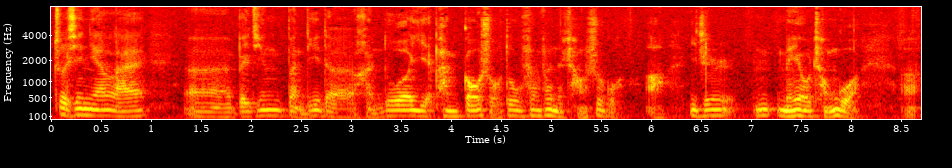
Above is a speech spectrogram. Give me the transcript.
这些年来，呃，北京本地的很多野攀高手都纷纷的尝试过啊，一直没有成果啊。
